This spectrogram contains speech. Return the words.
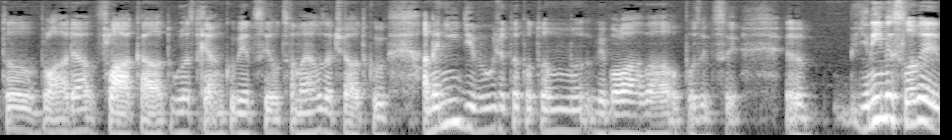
to vláda fláká tuhle stránku věci od samého začátku a není divu, že to potom vyvolává opozici. Jinými slovy,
